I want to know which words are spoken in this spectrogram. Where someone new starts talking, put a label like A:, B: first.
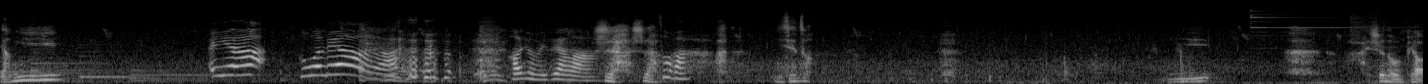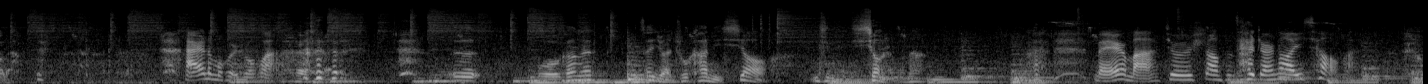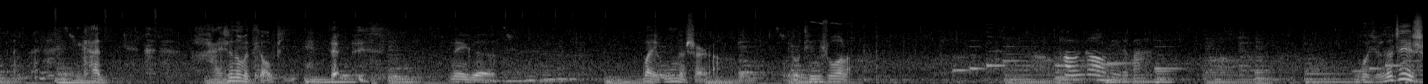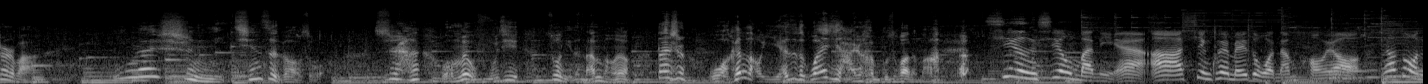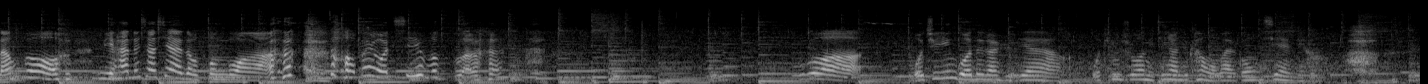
A: 杨依依，
B: 哎呀，郭亮啊，好久没见了。
A: 是啊是啊，
B: 坐吧。
A: 你先坐。依依，还是那么漂亮。
B: 还是那么会说话。
A: 呃，我刚才在远处看你笑，你你笑什么呢？
B: 没什么，就是上次在这儿闹一笑话。
A: 你看你，还是那么调皮。那个外公的事儿啊，我都听说了。
B: 他们告诉你的吧？
A: 我觉得这事儿吧，应该是你亲自告诉我。虽然我没有福气做你的男朋友，但是我跟老爷子的关系还是很不错的嘛。
B: 庆幸吧你啊，幸亏没做我男朋友。你要做我男朋友，你还能像现在这么风光啊？早被我欺负死了。不过，我去英国那段时间啊，我听说你经常去看我外公，谢谢你啊。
